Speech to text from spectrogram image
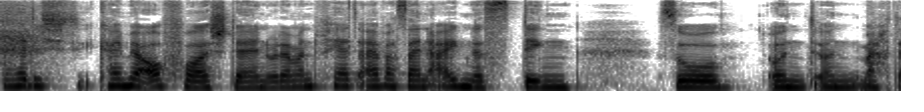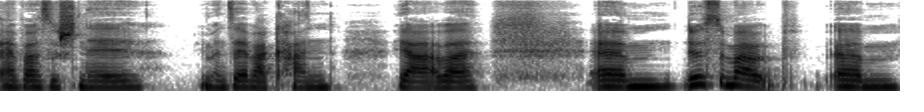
Hätte ich, kann ich mir auch vorstellen. Oder man fährt einfach sein eigenes Ding so und, und macht einfach so schnell, wie man selber kann. Ja, aber ähm, du hast immer, ähm,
